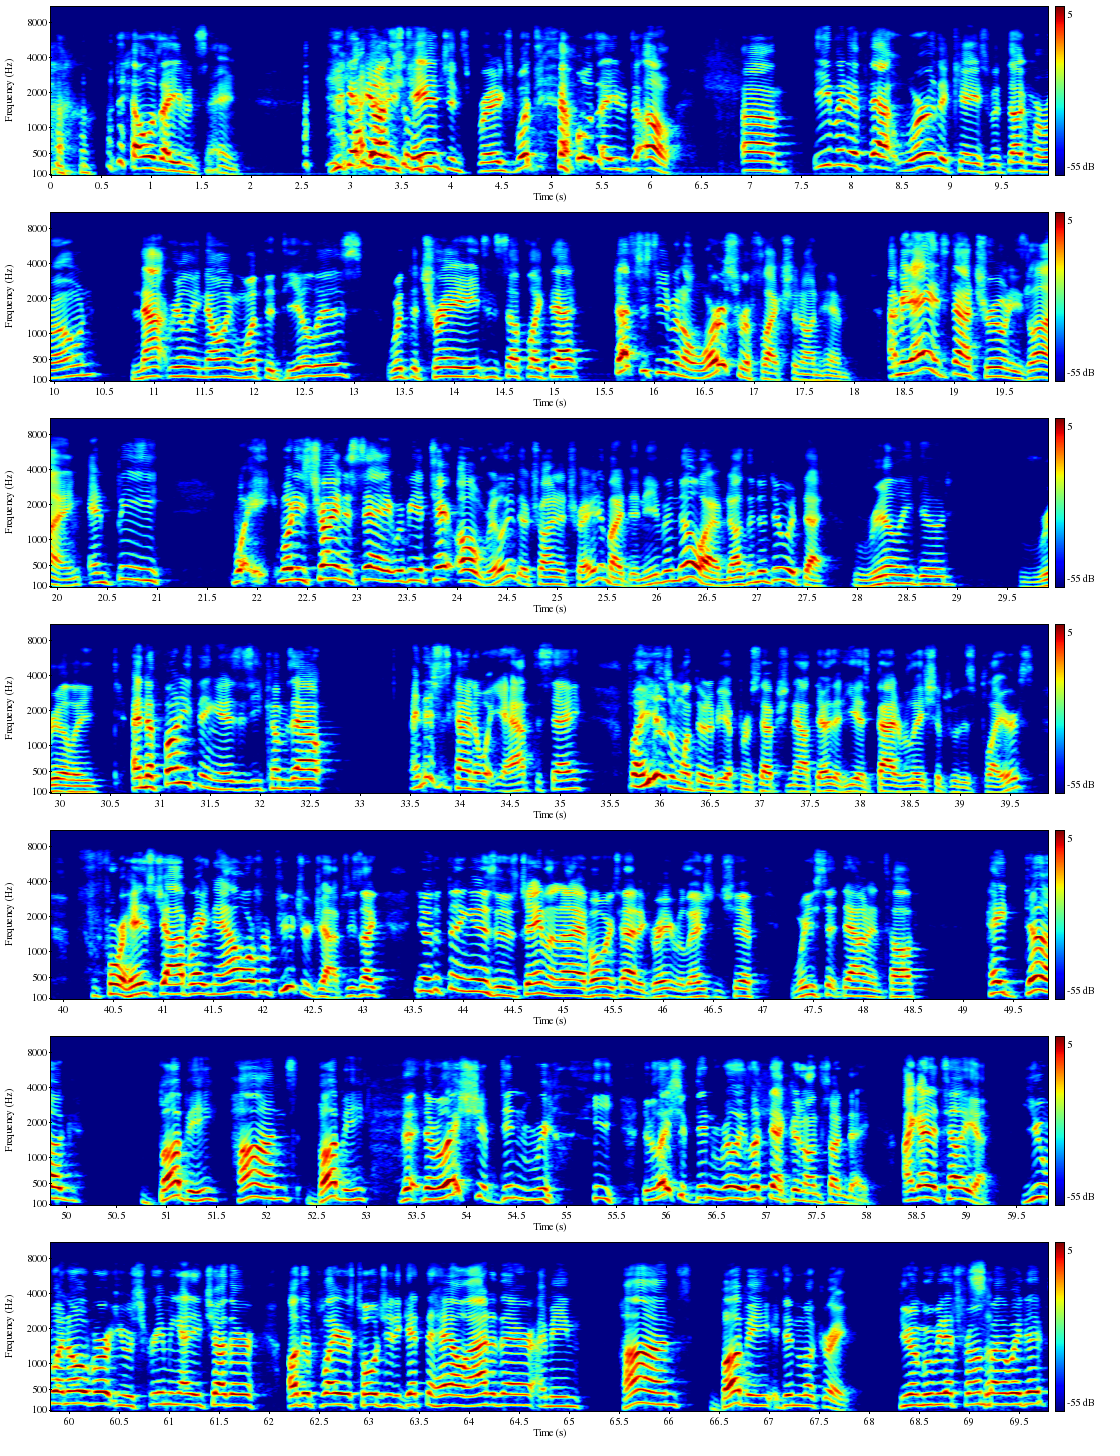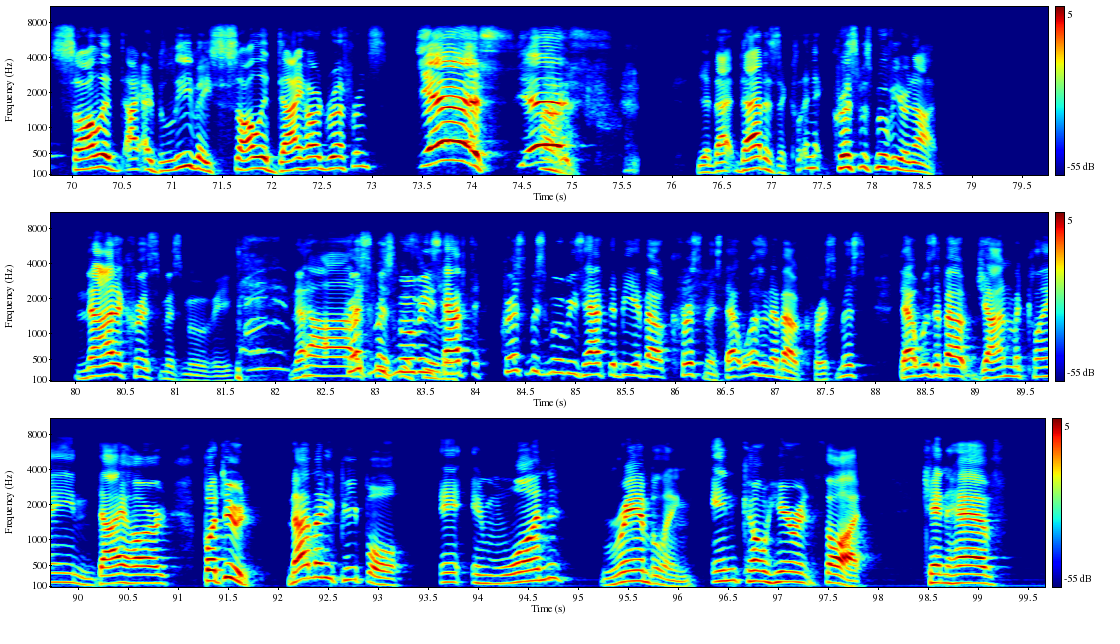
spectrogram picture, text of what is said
what the hell was I even saying? You get me I on actually... these tangents, Briggs. What the hell was I even? To, oh, um, even if that were the case with Doug Marrone, not really knowing what the deal is with the trades and stuff like that, that's just even a worse reflection on him. I mean, A, it's not true and he's lying. And B, what, what he's trying to say would be a ter- oh, really? They're trying to trade him? I didn't even know. I have nothing to do with that. Really, dude? Really? And the funny thing is, is he comes out, and this is kind of what you have to say, but he doesn't want there to be a perception out there that he has bad relationships with his players for his job right now or for future jobs. He's like, you know, the thing is, is Jalen and I have always had a great relationship. We sit down and talk. Hey, Doug, Bubby, Hans, Bubby, the, the relationship didn't really the relationship didn't really look that good on Sunday. I got to tell you, you went over, you were screaming at each other. Other players told you to get the hell out of there. I mean, Hans, Bubby, it didn't look great. Do you know what movie that's from, so, by the way, Dave? Solid, I, I, believe a solid Die Hard reference. Yes, yes. Uh, yeah, that that is a Christmas movie or not? Not a Christmas movie. Not, Christmas, Christmas, movies movie. have to Christmas movies have to be about Christmas. That wasn't about Christmas. That was about John McClane and Die Hard. But dude, not many people in, in one rambling, incoherent thought can have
